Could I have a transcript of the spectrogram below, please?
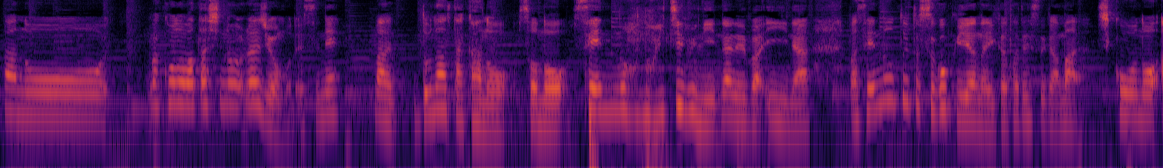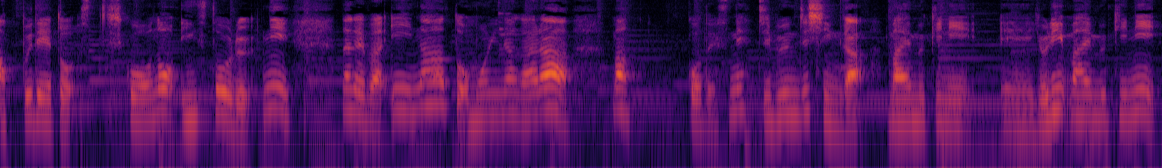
あのまあ、この私のラジオもですね、まあ、どなたかのその洗脳の一部になればいいな、まあ、洗脳というとすごく嫌な言い方ですが、まあ、思考のアップデート思考のインストールになればいいなと思いながら、まあ、こうですね自分自身が前向きに、えー、より前向きに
